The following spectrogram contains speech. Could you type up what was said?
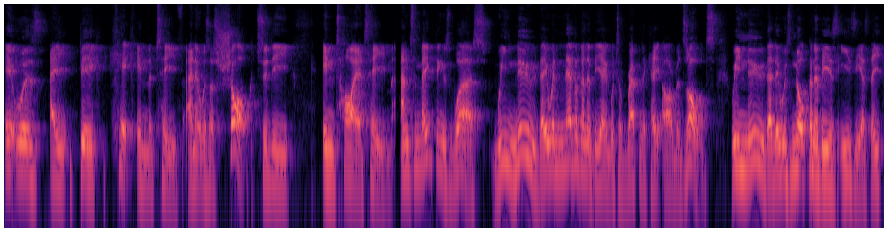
It was a big kick in the teeth and it was a shock to the entire team. And to make things worse, we knew they were never going to be able to replicate our results. We knew that it was not going to be as easy as they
